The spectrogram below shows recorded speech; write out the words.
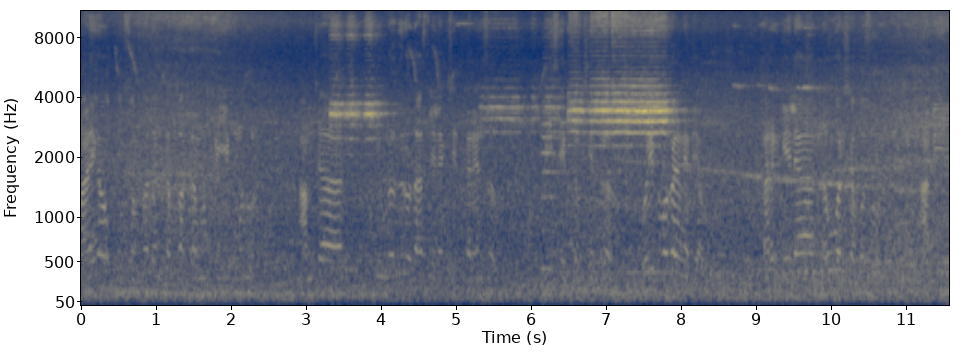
माळेगाव भूसंपादन टप्पा क्रमांक एकमधून आमच्या तीव्र विरोध असलेल्या शेतकऱ्यांचं वीस एकर क्षेत्र त्वरित वगळण्यात यावं. कारण गेल्या नऊ वर्षापासून आम्ही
